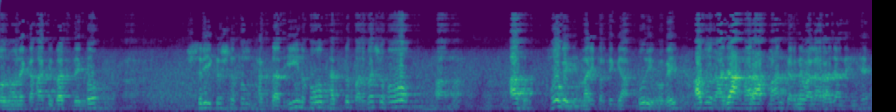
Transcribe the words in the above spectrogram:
उन्होंने कहा कि बस देखो, श्री कृष्ण तुम भक्ताधीन हो, भक्त परवश हो, अब हो गई हमारी प्रतिज्ञा पूरी हो गई। अब वो राजा हमारा अपमान करने वाला राजा नहीं है।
